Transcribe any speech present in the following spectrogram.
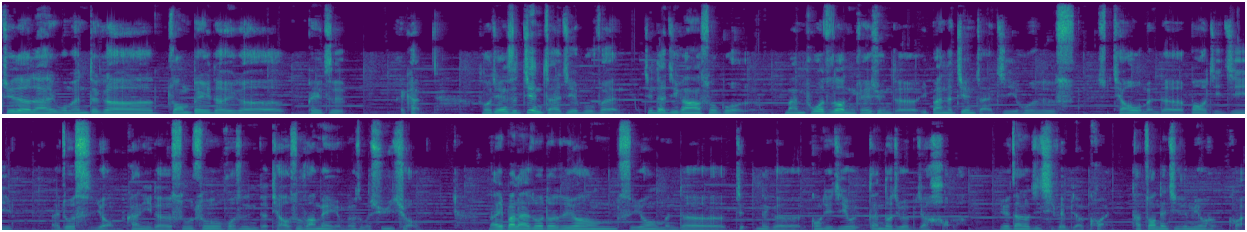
接着来我们这个装备的一个配置来看。首先是舰载机的部分，舰载机刚刚说过了，满破之后你可以选择一般的舰载机，或者是挑我们的暴击机来做使用，看你的输出或是你的调速方面有没有什么需求。那一般来说都是用使用我们的那个攻击机、战斗机会比较好了，因为战斗机起飞比较快，它装填其实没有很快。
